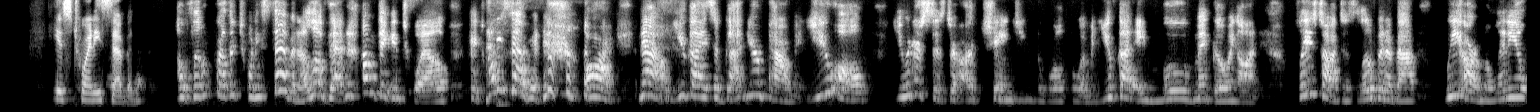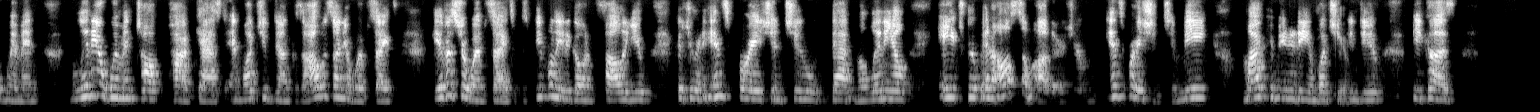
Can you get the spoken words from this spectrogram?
He is 27. Oh, little brother 27. I love that. I'm thinking 12. Okay, 27. all right. Now, you guys have gotten your empowerment. You all, you and your sister are changing the world for women. You've got a movement going on. Please talk to us a little bit about we are Millennial Women, Millennial Women Talk podcast, and what you've done. Because I was on your websites. Give us your websites because people need to go and follow you because you're an inspiration to that millennial age group and also others. You're an inspiration to me, my community, and what you you. can do because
